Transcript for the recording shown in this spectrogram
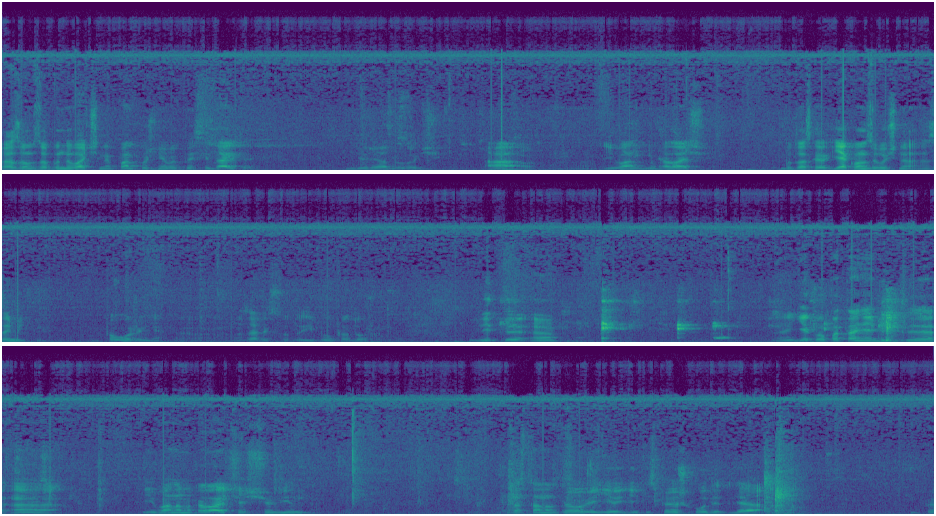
разом з обвинуваченим. Пан Кушнір, ви присідайте, Юрій Адулович. А Іван Миколаївич, будь ласка, як вам зручно займіть положення е, в залі суду і будемо продовжувати. Від, е, е, є клопотання від е, е, Івана Миколаївича, що він за станом здоров'я є якісь перешкоди для е, е,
